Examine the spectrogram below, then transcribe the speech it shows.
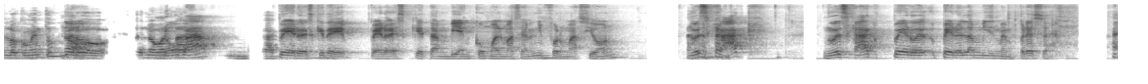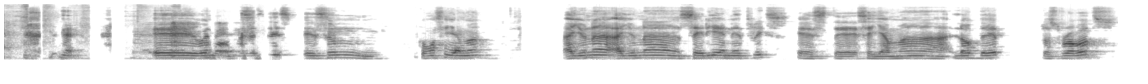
lo comento, pero no va, pero es que de, pero es que también como almacenan información, no es hack, No es hack, pero, pero es la misma empresa. Eh, bueno, pues este es, un, ¿cómo se llama? Hay una, hay una serie en Netflix, este, se llama Love Dead, Los Robots,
